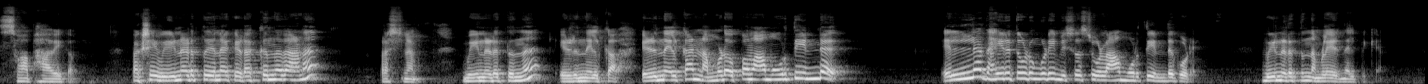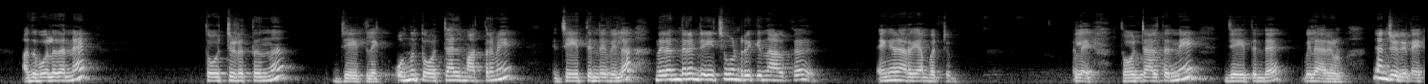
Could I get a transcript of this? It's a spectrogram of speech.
സ്വാഭാവികം. പക്ഷേ വീണെടുത്ത് തന്നെ കിടക്കുന്നതാണ് പ്രശ്നം. വീണെടുത്തുനിന്ന് എഴുന്നേൽക്കുക. എഴുന്നേൽക്കാൻ നമ്മുടെ ഒപ്പം ആ മൂർത്തി ഉണ്ട്. എല്ലാ ധൈര്യത്തോടും കൂടിയും വിശ്വസിച്ചുള്ള ആ മൂർത്തി ഉണ്ട് കൂടെ. വീണെടുത്ത് നമ്മളെ എഴുന്നേൽപ്പിക്കാൻ. അതുപോലെ തന്നെ തോറ്റെടുത്തുനിന്ന് ജയത്തിലേക്ക്. ഒന്ന് തോറ്റാൽ മാത്രമേ ജയത്തിന്റെ വില നിരന്തരം ജയിച്ചുകൊണ്ടിരിക്കുന്ന ആൾക്ക് എങ്ങനെ അറിയാൻ പറ്റും? അല്ലേ? തോറ്റാൽ തന്നെ ജയത്തിന്റെ വില അറിയുള്ളൂ. ഞാൻ ചോദിക്കട്ടെ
